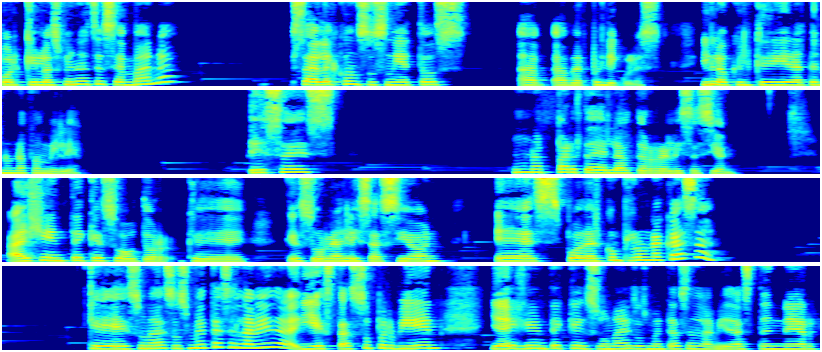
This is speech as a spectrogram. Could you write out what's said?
Porque los fines de semana sale con sus nietos a, ver películas. Y lo que él quería era tener una familia. Esa es una parte de la autorrealización. Hay gente que su, autor, que, que su realización es poder comprar una casa, que es una de sus metas en la vida y está súper bien. Y hay gente que es una de sus metas en la vida es tener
